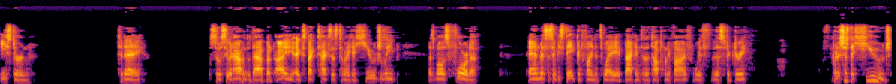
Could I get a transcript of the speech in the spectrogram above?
Eastern today. So we'll see what happens with that. But I expect Texas to make a huge leap, as well as Florida. And Mississippi State could find its way back into the top 25 with this victory. But it's just a huge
